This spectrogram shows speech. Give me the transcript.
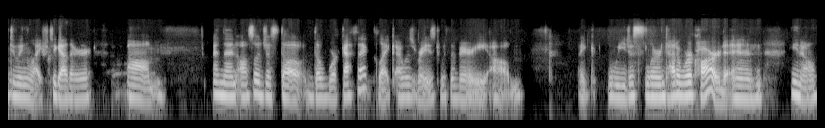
doing life together um and then also just the the work ethic. Like i was raised with a very um like we just learned how to work hard and you know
